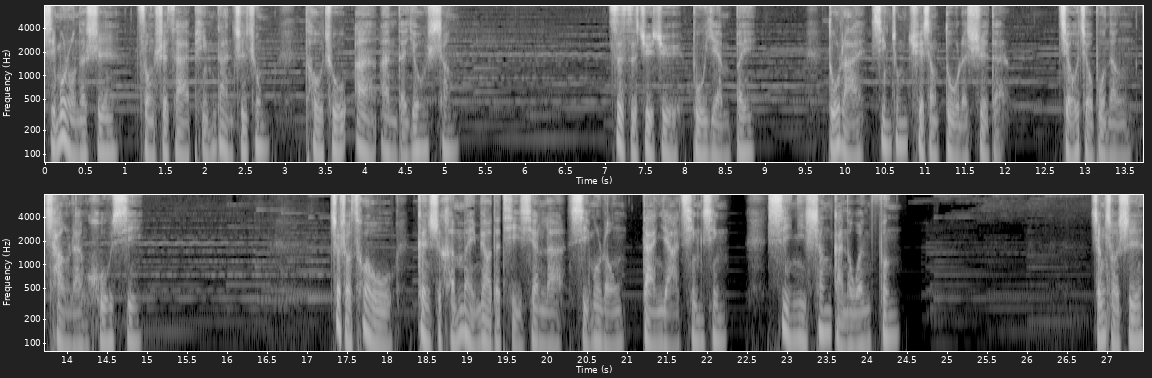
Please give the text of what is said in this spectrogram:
席慕容的诗总是在平淡之中透出暗暗的忧伤，字字句句不言悲，读来心中却像堵了似的，久久不能怅然呼吸。这首《错误》更是很美妙的体现了席慕容淡雅清新、细腻伤感的文风。整首诗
